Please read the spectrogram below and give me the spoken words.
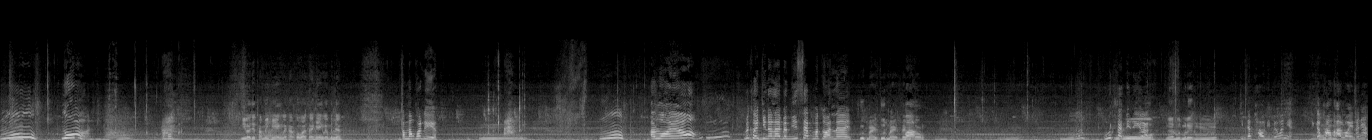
อืมนุ่มร่อนนิดนึงอืมนี่เราจะทำให้แห้งนะครับ เพราะว่าถ้าแห้งแล้วมันจะกำลังพอดี อืมอืม อร่อยอะอืมไม่เคยกินอะไรแบบนี้แซ่บมาก่อนเลย สูตรใหม่สูตรใหม่ใส่บใบอกตองนี่อืมอืมอุ้ยโอ้แซ่บโหดีๆอะเนื้อรุดมาเลยอือ กินกะเพราดีไหมวะเนี่ย กินกะเพราของกินอร่อยนะเนี่ย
